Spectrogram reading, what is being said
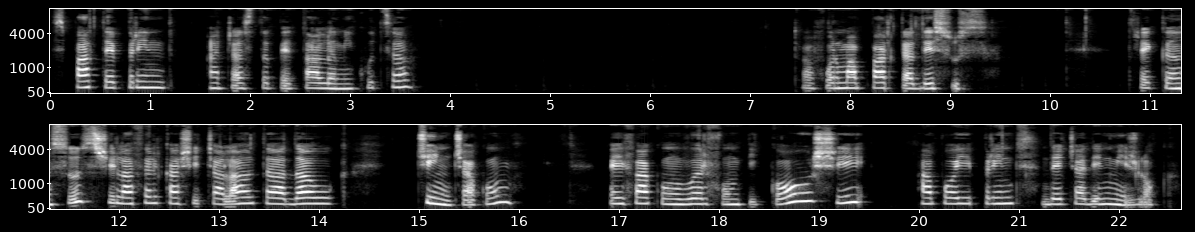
spate prind această petală micuță a format partea de sus. Trec în sus și la fel ca și cealaltă adaug 5 acum. Îi fac un vârf un picou și apoi prind de cea din mijloc.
